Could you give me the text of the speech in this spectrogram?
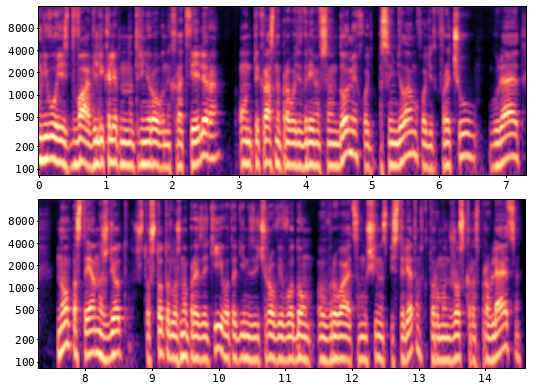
У него есть два великолепно натренированных ротвейлера. Он прекрасно проводит время в своем доме, ходит по своим делам, ходит к врачу, гуляет, но постоянно ждет, что что-то должно произойти. И вот один из вечеров в его дом врывается мужчина с пистолетом, с которым он жестко расправляется.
